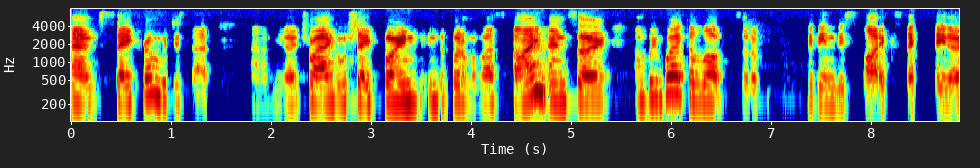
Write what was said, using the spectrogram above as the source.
and sacrum, which is that um, you know triangle shaped bone in the bottom of our spine. And so, um, we work a lot sort of within this like you know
